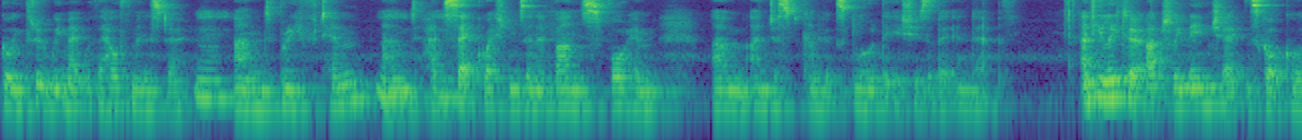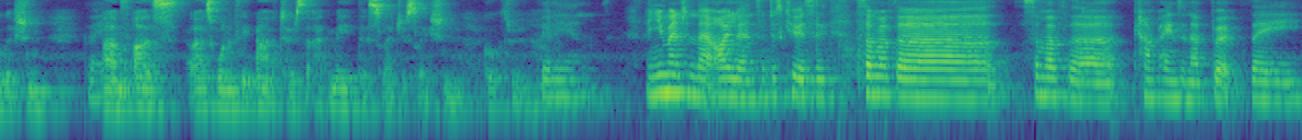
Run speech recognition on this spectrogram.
going through, we met with the health minister mm. and briefed him mm-hmm. and had set questions in advance for him um, and just kind of explored the issues a bit in depth. And he later actually name checked the Scott Coalition great, um, as as one of the actors that had made this legislation go through. And happen. brilliant. And you mentioned their islands. I'm just curious. So some of the some of the campaigns in their book, they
